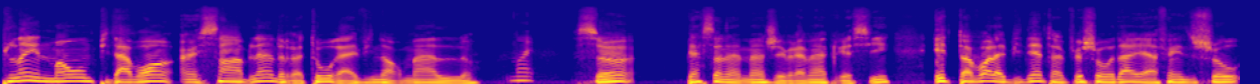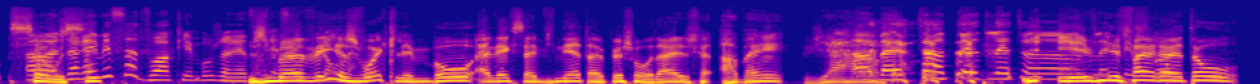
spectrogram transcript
plein de monde puis d'avoir un semblant de retour à la vie normale. Là. Ouais. Ça, personnellement, j'ai vraiment apprécié. Et de t'avoir la binette un peu chaud d'ail à la fin du show, ça Ah, aussi. j'aurais aimé ça de voir Climbo, j'aurais Je me vais, je vois Klimbo avec sa binette un peu chaud d'ail. Je fais, ah ben, viens. Ah ben, tempête de l'état. il, il est venu faire un tour.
